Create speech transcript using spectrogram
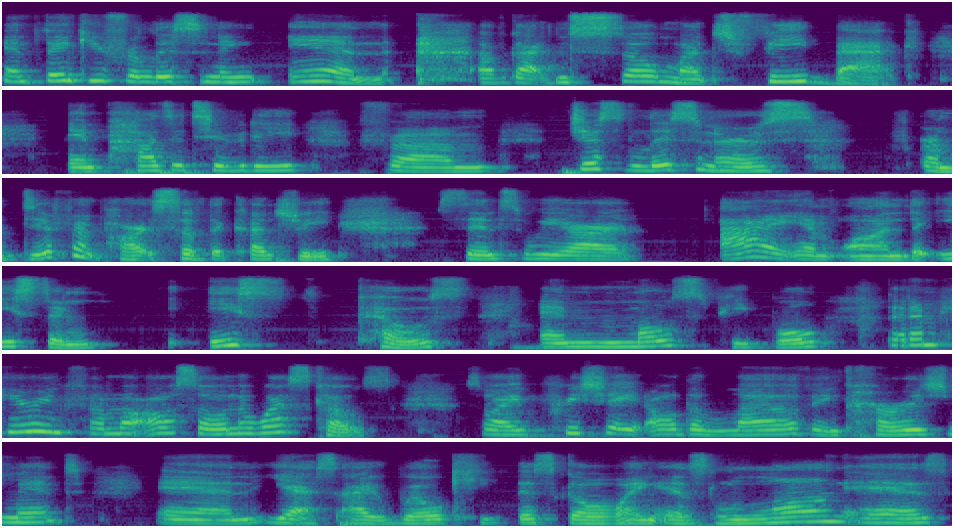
And thank you for listening in. I've gotten so much feedback and positivity from just listeners from different parts of the country since we are, I am on the Eastern, East Coast, and most people that I'm hearing from are also on the West Coast. So I appreciate all the love, encouragement, and yes, I will keep this going as long as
